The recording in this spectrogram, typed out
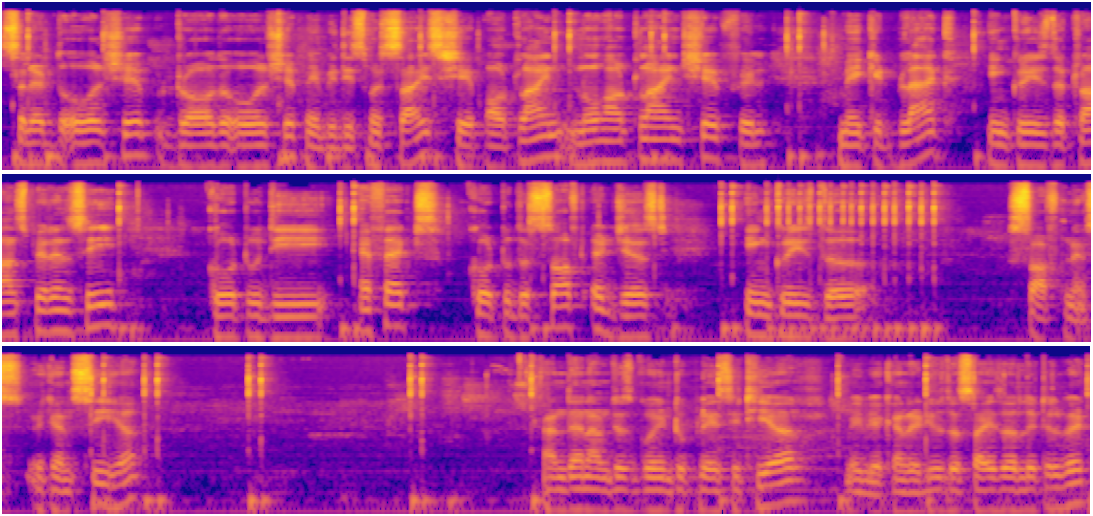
Select the oval shape draw the oval shape maybe this much size shape outline no outline shape fill make it black increase the transparency go to the effects go to the soft edges increase the softness. You can see here. And then I'm just going to place it here. Maybe I can reduce the size a little bit.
